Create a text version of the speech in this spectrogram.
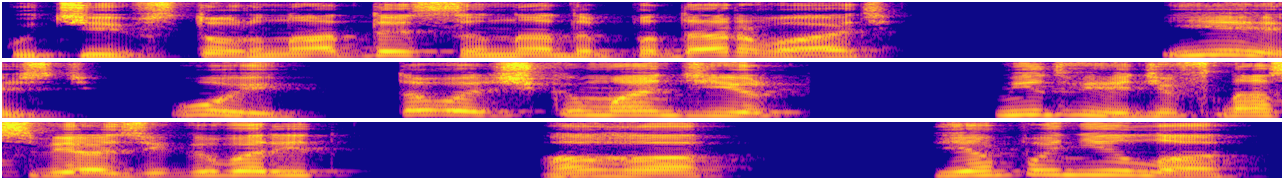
Пути в сторону Одессы надо подорвать. Есть. Ой, товарищ командир. Медведев на связи, говорит. Ага, я поняла.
